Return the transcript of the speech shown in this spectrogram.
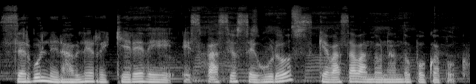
Ser vulnerable requiere de espacios seguros que vas abandonando poco a poco.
